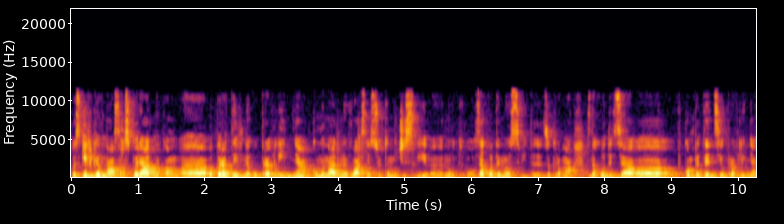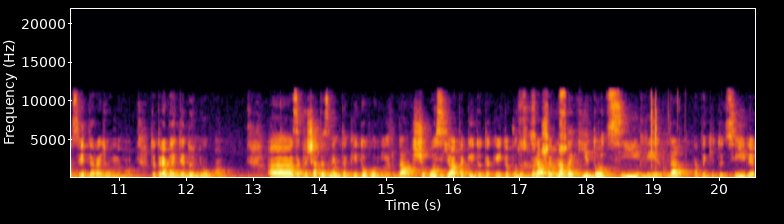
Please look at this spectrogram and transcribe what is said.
Оскільки в нас розпорядником е, оперативне управління комунальною власністю, в тому числі е, ну, закладами освіти, зокрема, знаходиться в компетенції управління освіти районного, то треба йти до нього. Е, Заключати з ним такий договір, да? що ось я такий-то, такий-то буду збирати на такі-то цілі, да? на такі-то цілі,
